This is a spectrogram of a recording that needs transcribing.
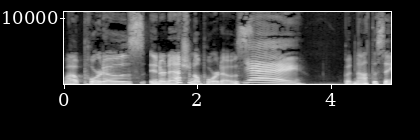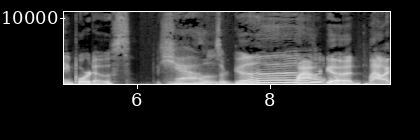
Wow, Portos, international Portos, Yay. but not the same Portos. Yeah, those are good. Wow. They're good. Wow. I,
